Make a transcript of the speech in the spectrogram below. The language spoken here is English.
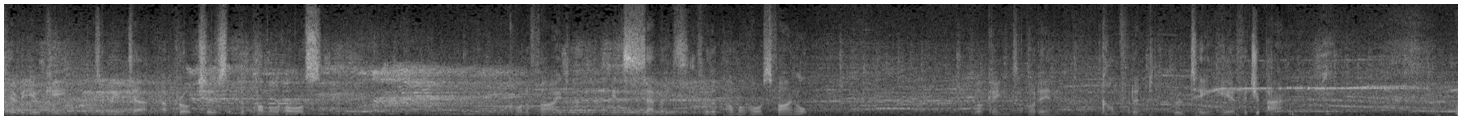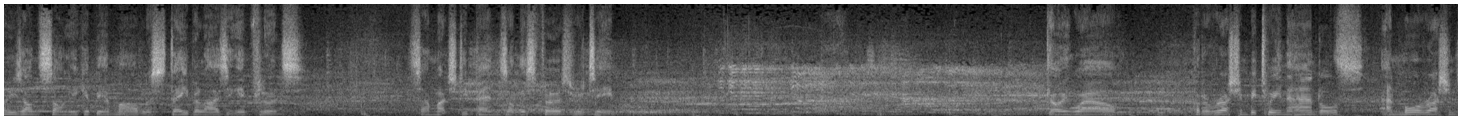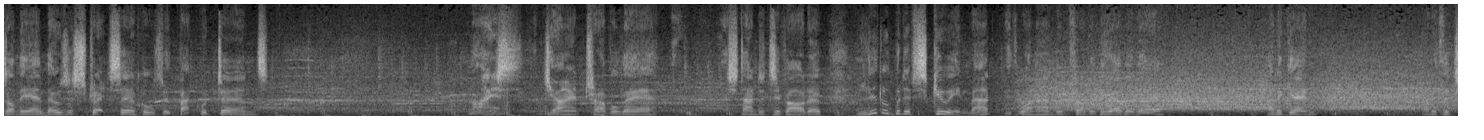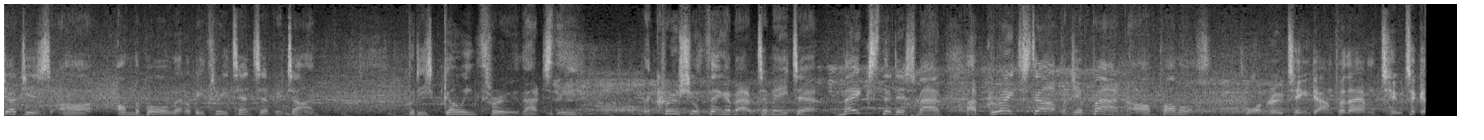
Hiroyuki Tomita approaches the pommel horse. Qualified in seventh for the pommel horse final. Looking to put in a confident routine here for Japan. When he's on song, he can be a marvellous stabilising influence. So much depends on this first routine. Going well. Got a Russian between the handles and more Russians on the end. Those are stretch circles with backward turns. Nice, giant travel there. Standard Sivado. Little bit of skewing, Matt, with one hand in front of the other there. And again, and if the judges are on the ball, that'll be three tenths every time. But he's going through. That's the the crucial thing about Tomita. Makes the dismount. A great start for Japan on pommels. One routine down for them, two to go.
